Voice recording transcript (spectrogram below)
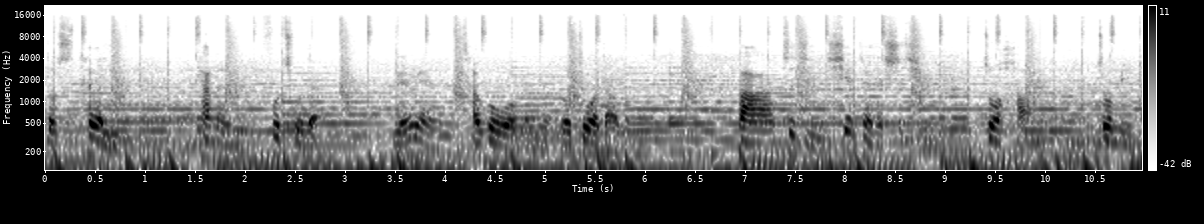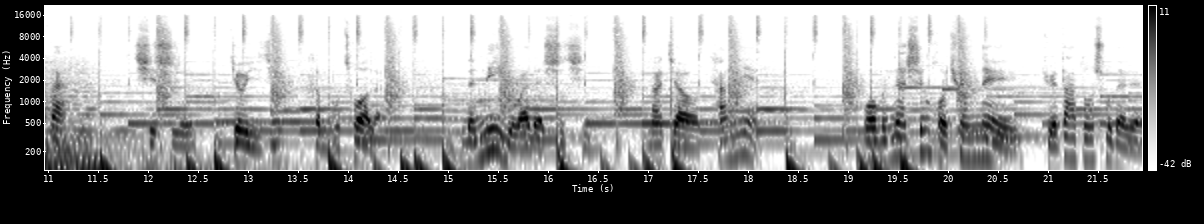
都是特例，他们付出的远远超过我们能够做到的。把自己现在的事情做好、做明白，其实就已经很不错了。能力以外的事情，那叫贪念。我们的生活圈内，绝大多数的人。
